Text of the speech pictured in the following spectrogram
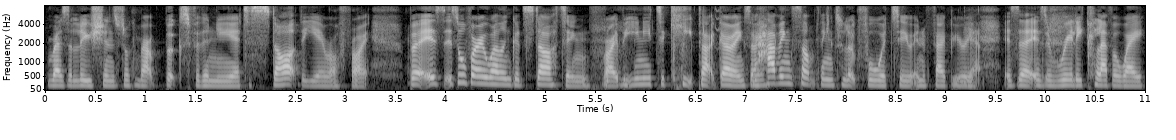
resolutions, we're talking about books for the new year to start the year off right. But it's, it's all very well and good starting, right? But you need to keep that going. So having something to look forward to in February Yeah. is a is a really clever way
